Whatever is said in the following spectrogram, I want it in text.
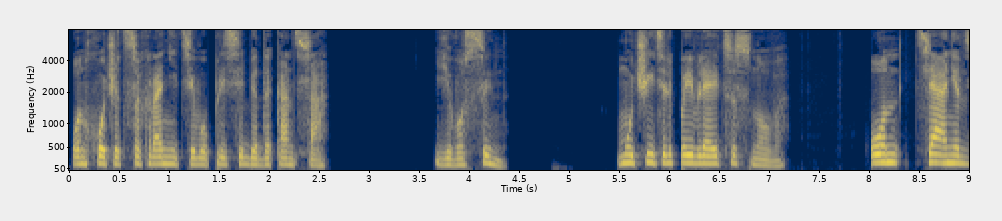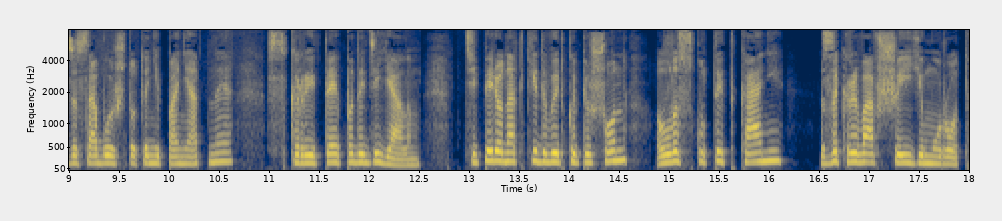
Он хочет сохранить его при себе до конца. Его сын. Мучитель появляется снова. Он тянет за собой что-то непонятное, скрытое под одеялом. Теперь он откидывает капюшон, лоскуты ткани, закрывавшие ему рот,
